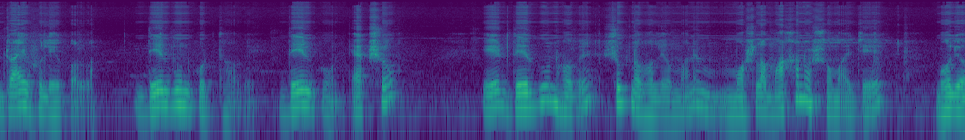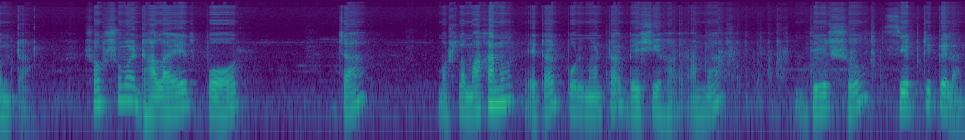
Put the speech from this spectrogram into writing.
ড্রাই ভলিউম করলাম। দেড় গুণ করতে হবে। দেড় গুণ একশো। এর দেড় গুণ হবে শুকনো ভলিউম মানে মশলা মাখানোর সময় যে ভলিউমটা সব সময় ঢালাইয়ের পর যা মশলা মাখানো এটার পরিমাণটা বেশি হয়। আমরা দেড়শো সিএফটি পেলাম।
